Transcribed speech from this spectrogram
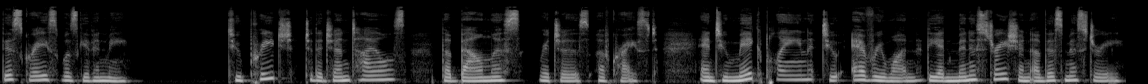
this grace was given me to preach to the Gentiles the boundless riches of Christ, and to make plain to everyone the administration of this mystery,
